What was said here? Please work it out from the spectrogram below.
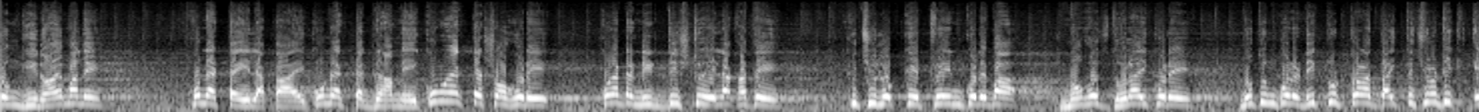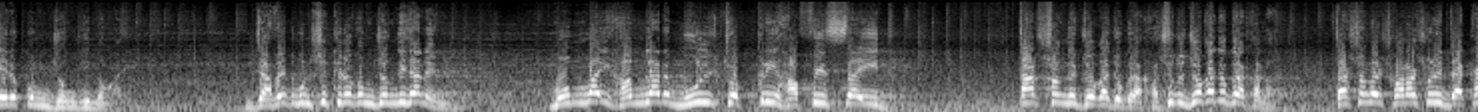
জঙ্গি নয় মানে কোন একটা এলাকায়, কোন একটা গ্রামে, কোনো একটা শহরে, কোন একটা নির্দিষ্ট এলাকাতে কিছু লোককে ট্রেন করে বা মগজ ধোলাই করে নতুন করে রিক্রুট করার দায়িত্ব ছিল ঠিক এরকম জঙ্গি নয়। জাভেদ মুন্সি কীরকম জঙ্গি জানেন? মুম্বাই হামলার মূল চক্রী হাফিজ সাঈদ, তার সঙ্গে যোগাযোগ রাখা, শুধু যোগাযোগ রাখা না তার সঙ্গে সরাসরি দেখা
